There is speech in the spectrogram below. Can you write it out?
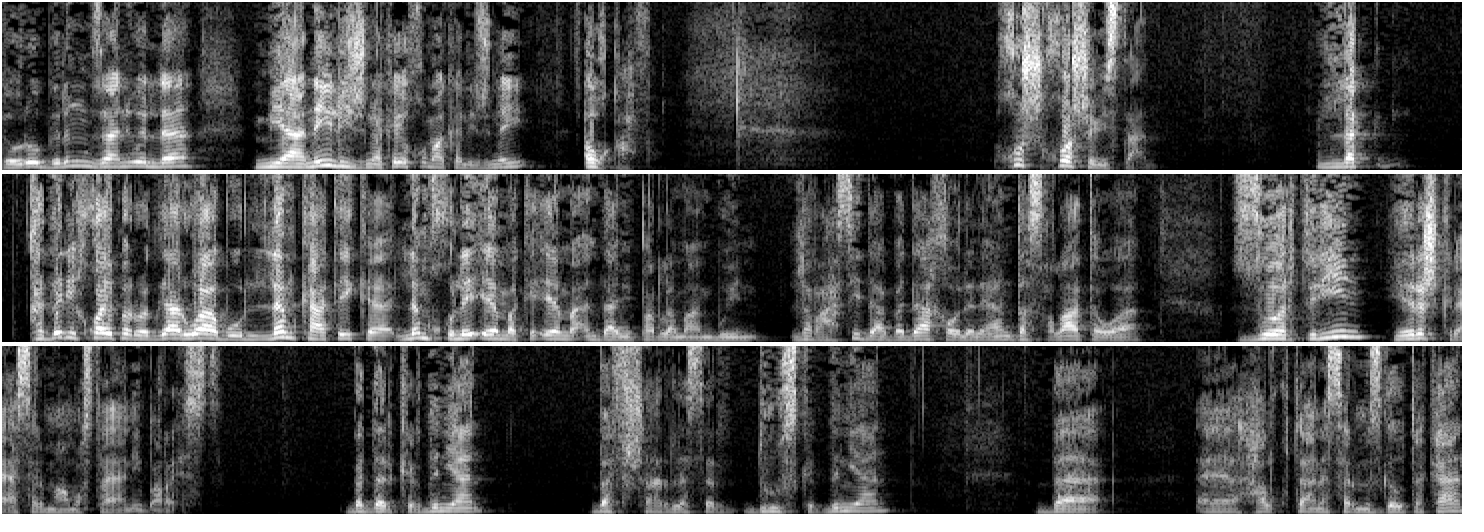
گەورە و گرنگم زانیوە لە میانەی لیژنەکەی خۆما کە لیژنەی ئەوقافە خوش خۆشەویستان لە قەدەری خوای پەروەردگار وابوو لەم کاتەی کە لەم خولەی ئێمە کە ئێمە ئەندامی پەڕلەمان بووین لە ڕاستیدا بەداخەوە لەلایەن دەسەڵاتەوە زۆرترین هێرش کرایە سەر مامۆستایانی بەڕێز بە دەرکردنیان بە فشار لەسەر دروستکردنیان بە هەڵکوتانە سەر مزگەوتەکان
